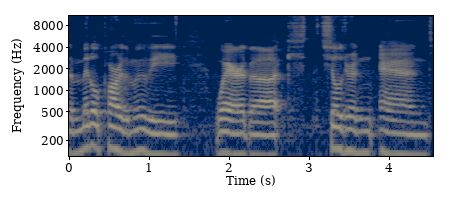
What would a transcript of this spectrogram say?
the middle part of the movie, where the children and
